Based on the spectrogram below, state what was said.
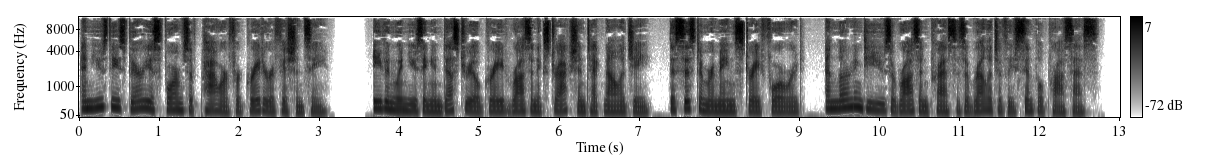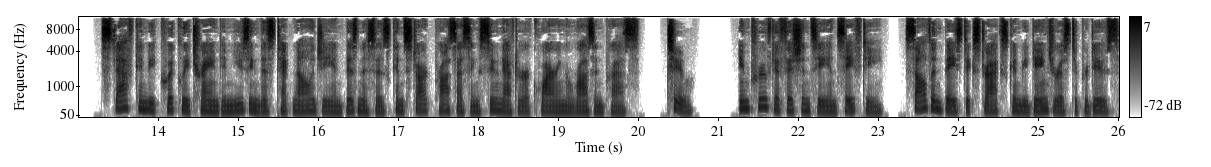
and use these various forms of power for greater efficiency. Even when using industrial grade rosin extraction technology, the system remains straightforward, and learning to use a rosin press is a relatively simple process. Staff can be quickly trained in using this technology, and businesses can start processing soon after acquiring a rosin press. 2. Improved efficiency and safety. Solvent based extracts can be dangerous to produce,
